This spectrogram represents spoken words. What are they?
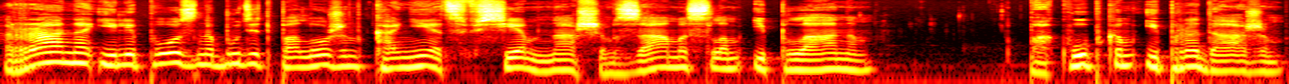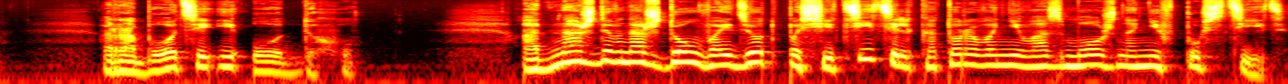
Рано или поздно будет положен конец всем нашим замыслам и планам, покупкам и продажам, работе и отдыху. Однажды в наш дом войдет посетитель, которого невозможно не впустить.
